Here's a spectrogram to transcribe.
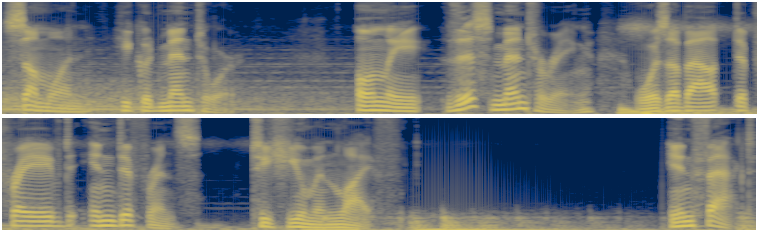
Someone he could mentor. Only this mentoring was about depraved indifference to human life. In fact,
